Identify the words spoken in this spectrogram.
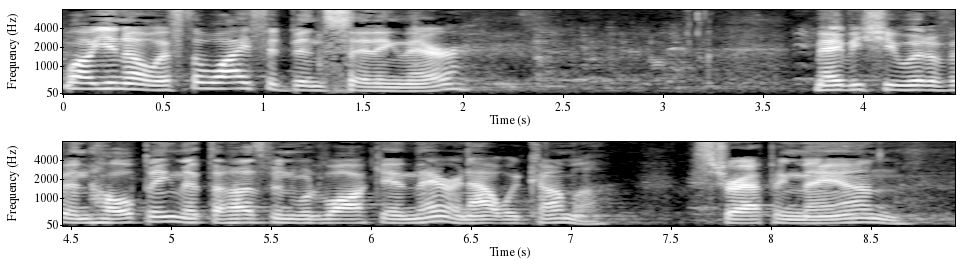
Well, you know, if the wife had been sitting there, maybe she would have been hoping that the husband would walk in there and out would come a strapping man,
